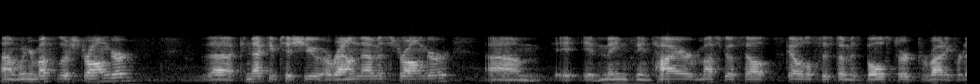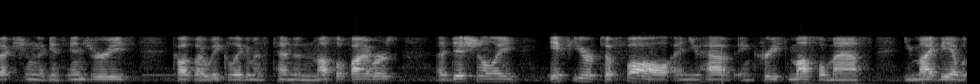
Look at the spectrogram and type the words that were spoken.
Um, when your muscles are stronger, the connective tissue around them is stronger. Um, it, it, means the entire musculoskeletal system is bolstered, providing protection against injuries caused by weak ligaments, tendon, and muscle fibers. Additionally, if you're to fall and you have increased muscle mass, you might be able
